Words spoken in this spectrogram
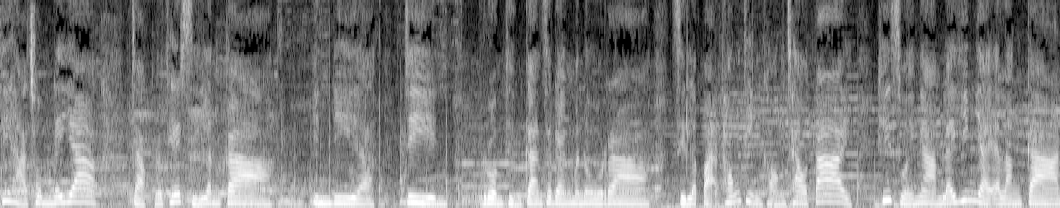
ที่หาชมได้ยากจากประเทศศรีลังกา อินเดีย จีน รวมถึงการแสดงมโนรา ศิลปะท้องถิ่นของชาวใต้ ที่สวยงามและยิ่งใหญ่อลังการ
